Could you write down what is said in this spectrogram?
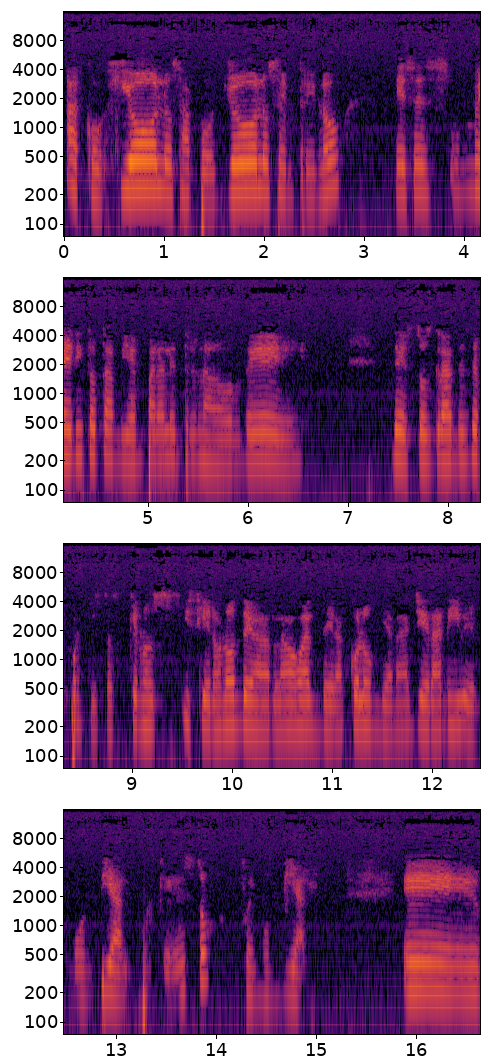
acogió, los apoyó, los entrenó. Ese es un mérito también para el entrenador de, de estos grandes deportistas que nos hicieron ondear la bandera colombiana ayer a nivel mundial, porque esto fue mundial. Eh,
